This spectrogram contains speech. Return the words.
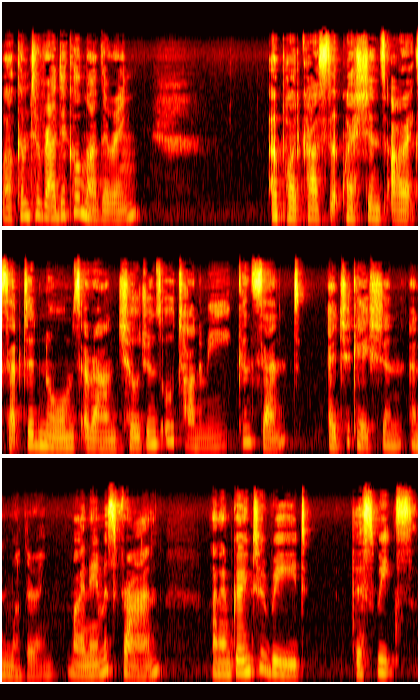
Welcome to Radical Mothering, a podcast that questions our accepted norms around children's autonomy, consent, education, and mothering. My name is Fran, and I'm going to read this week's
